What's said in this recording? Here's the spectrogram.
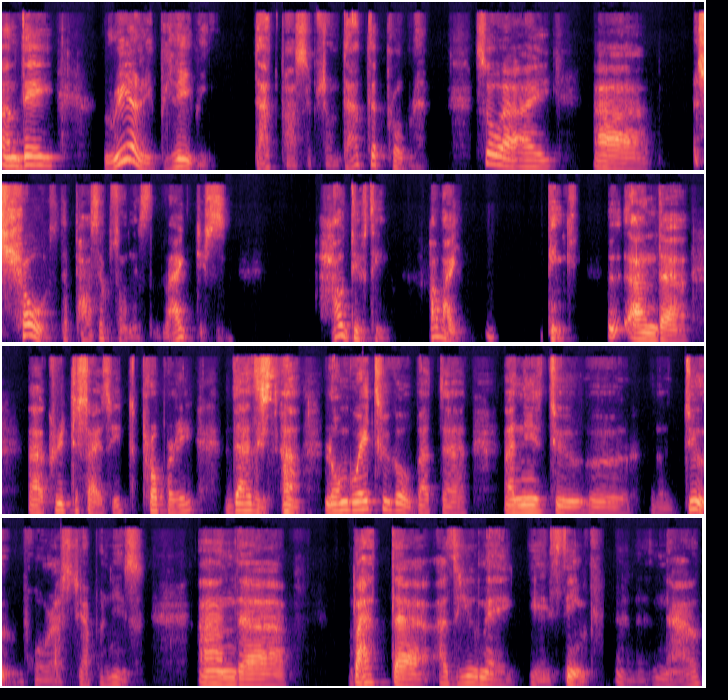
and they really believe in that perception. That's the problem. So I uh, show the perception is like this. How do you think? How I think? And uh, uh, criticize it properly. That is a long way to go, but uh, I need to uh, do for us Japanese. And uh, but uh, as you may think now,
